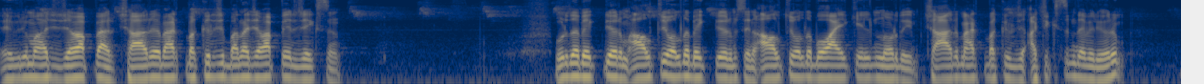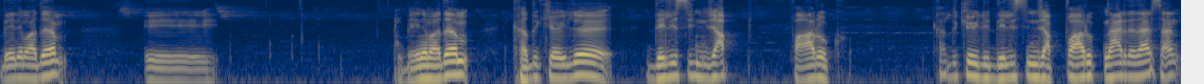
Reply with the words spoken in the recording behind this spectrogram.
Evrim Ağacı cevap ver. Çağrı Mert Bakırcı bana cevap vereceksin. Burada bekliyorum. Altı yolda bekliyorum seni. Altı yolda boğa heykelinin oradayım. Çağrı Mert Bakırcı. Açık isim de veriyorum. Benim adım... Ee, benim adım Kadıköylü Deli Sincap Faruk. Kadıköylü Deli Sincap Faruk nerede dersen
